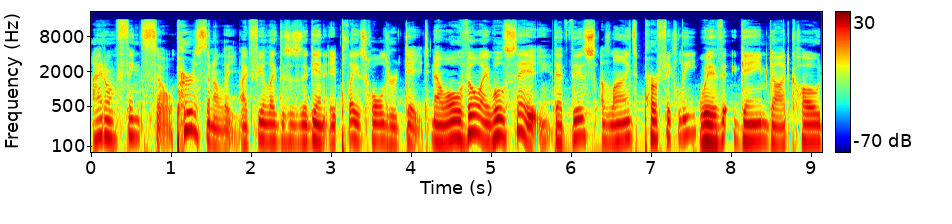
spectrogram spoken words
I don't think so. Personally, I feel like this is again a placeholder date. Now, although I will say that this aligns perfectly with game.co.uk,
